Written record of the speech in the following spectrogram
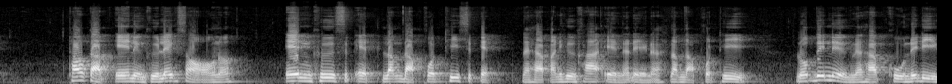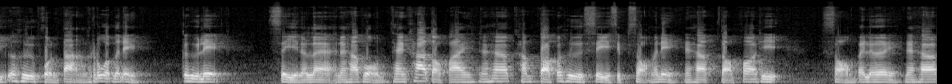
11 เท่ากับ a 1คือเลข2เนาะ n คือ 11 ลำดับพจน์ที่ 11 นะครับ อันนี้คือค่า n นั่นเองนะลำดับพจน์ที่ลบด้วย1นะครับคูณด้วยดีก็คือผลต่างรวบนั่นเอง ก็คือเลข 4 นั่นแหละนะครับผมแทนค่าต่อไปนะครับคำตอบก็คือ 42 นั่นเองนะครับ ตอบข้อที่ 2 ไปเลยนะครับ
